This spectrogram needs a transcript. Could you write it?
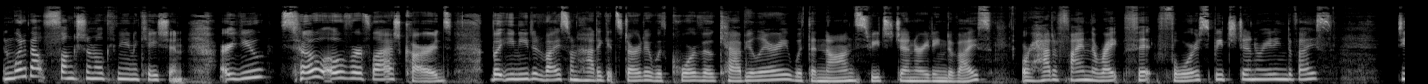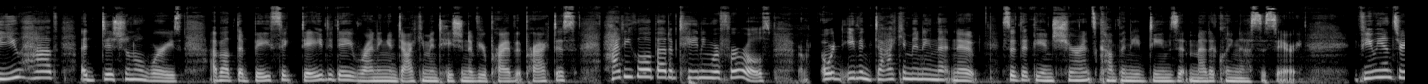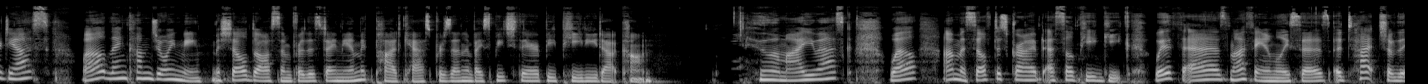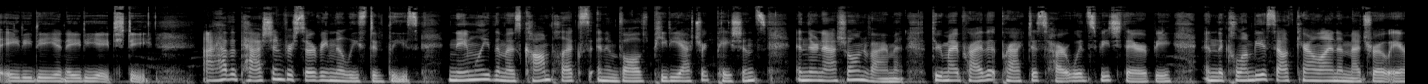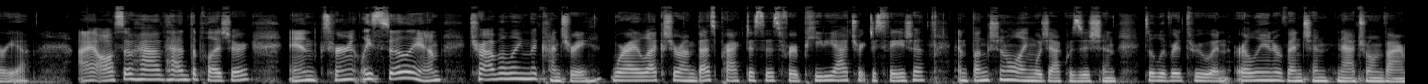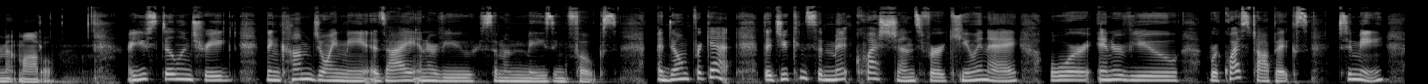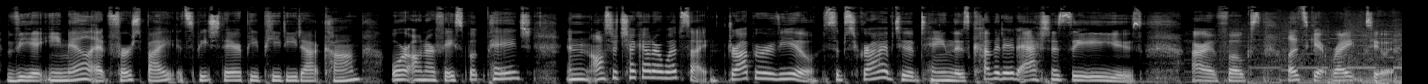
And what about functional communication? Are you so over flashcards, but you need advice on how to get started with core vocabulary with a non speech generating device or how to find the right fit for a speech generating device? Do you have additional worries about the basic day to day running and documentation of your private practice? How do you go about obtaining referrals or even documenting that note so that the insurance company deems it medically necessary? If you answered yes, well, then come join me, Michelle Dawson, for this dynamic podcast presented by SpeechTherapyPD.com. Who am I, you ask? Well, I'm a self described SLP geek with, as my family says, a touch of the ADD and ADHD. I have a passion for serving the least of these, namely the most complex and involved pediatric patients in their natural environment through my private practice, Heartwood Speech Therapy, in the Columbia, South Carolina metro area. I also have had the pleasure and currently still am traveling the country where I lecture on best practices for pediatric dysphagia and functional language acquisition delivered through an early intervention natural environment model. Are you still intrigued? Then come join me as I interview some amazing folks. And don't forget that you can submit questions for a Q&A or interview request topics to me via email at firstbite at speechtherapypd.com or on our Facebook page. And also check out our website. Drop a review. Subscribe to obtain those coveted ASHA CEUs. All right, folks, let's get right to it.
